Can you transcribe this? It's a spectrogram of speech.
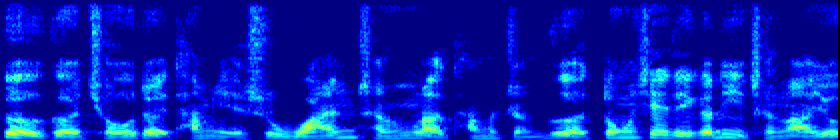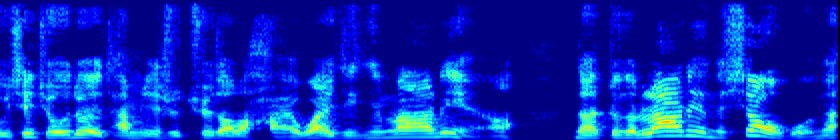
各个球队他们也是完成了他们整个冬歇的一个历程啊。有些球队他们也是去到了海外进行拉练啊。那这个拉练的效果呢，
